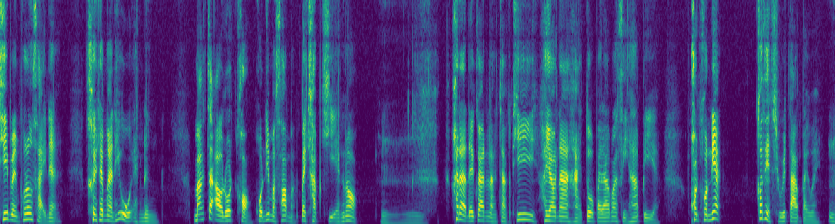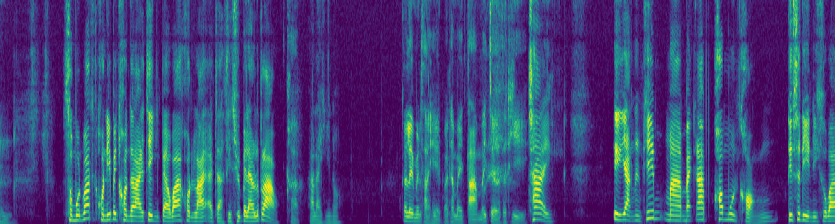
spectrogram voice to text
ที่เป็นผู้ต้องสงสัยเนี่ย เคยทำงานที่อู่แห่งหนึ่ง มักจะเอารถของคนที่มาซ่อมอะไปขับขี่ข้างนอกอืมขณะเดียวกันหลังจากที่ฮยอนาหายตัวไปแล้วมาสี่ห้าปีอะคนคนเนี้ยก็เสียชีวิตตามไปเว้ยอืมสมมุติว่าคนนี้เป็นคนร้ายจริง แปลว่าคนร้ายอาจจะเสียชีวิตไปแล้วหรือเปล่าครับ อะไรอย่างนี้เนาะก็เลยเป็นสาเหตุว่าทำไมตามไม่เจอสักที ใช่ อีกอย่างหนึ่งที่มาแบ็กอัพข้อมูลของทฤษฎีนี้คือว่า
